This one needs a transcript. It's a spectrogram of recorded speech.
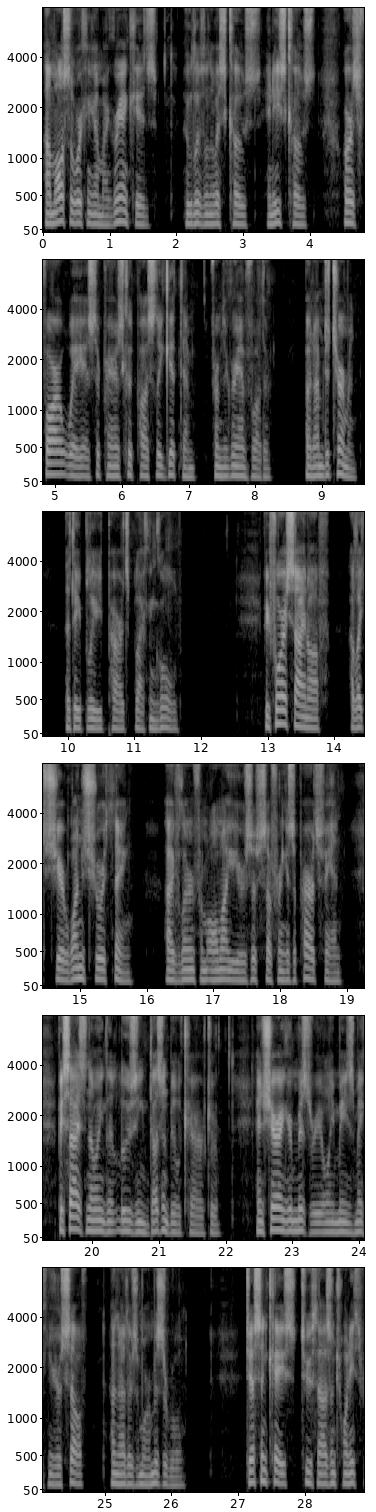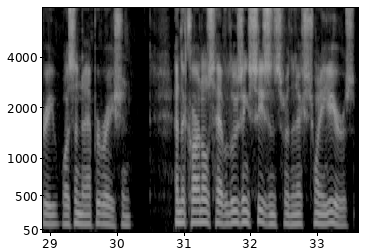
I'm also working on my grandkids who live on the West Coast and East Coast or as far away as their parents could possibly get them from their grandfather, but I'm determined that they bleed Pirates black and gold. Before I sign off, I'd like to share one sure thing I've learned from all my years of suffering as a Pirates fan, besides knowing that losing doesn't build character, and sharing your misery only means making yourself and others more miserable. Just in case 2023 was an aberration, and the Cardinals have losing seasons for the next 20 years,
